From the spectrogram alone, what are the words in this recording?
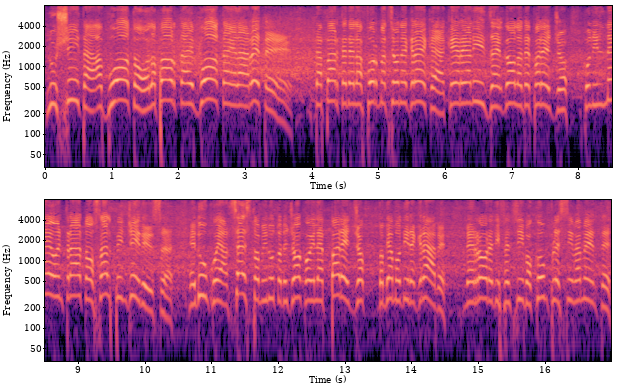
l'uscita a vuoto la porta è vuota e la rete da parte della formazione greca che realizza il gol del pareggio con il neo entrato Salpingidis. E dunque al sesto minuto di gioco il pareggio dobbiamo dire grave l'errore difensivo complessivamente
